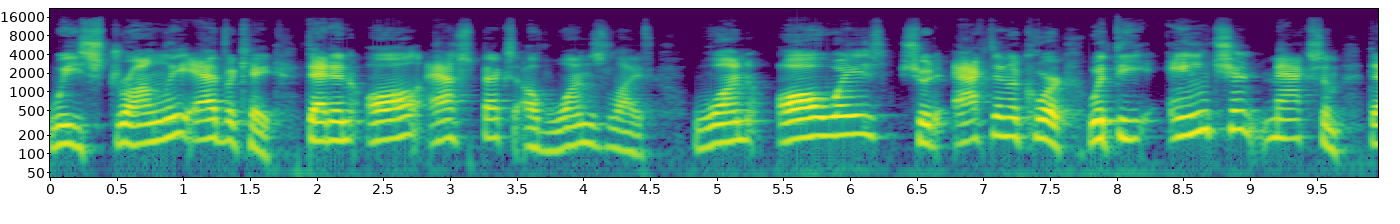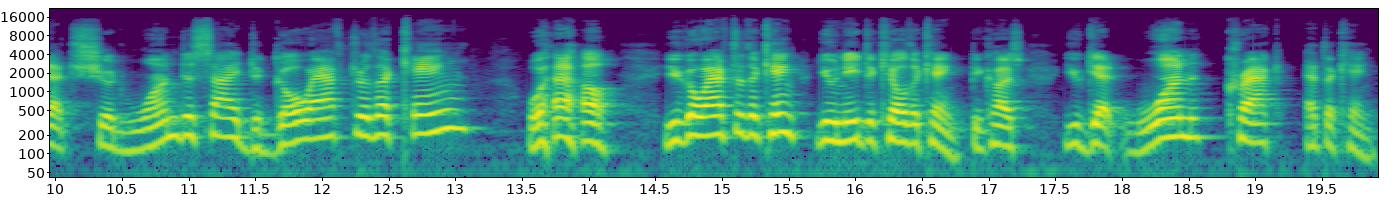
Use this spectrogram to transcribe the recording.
We strongly advocate that in all aspects of one's life, one always should act in accord with the ancient maxim that should one decide to go after the king, well, you go after the king, you need to kill the king because you get one crack at the king.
